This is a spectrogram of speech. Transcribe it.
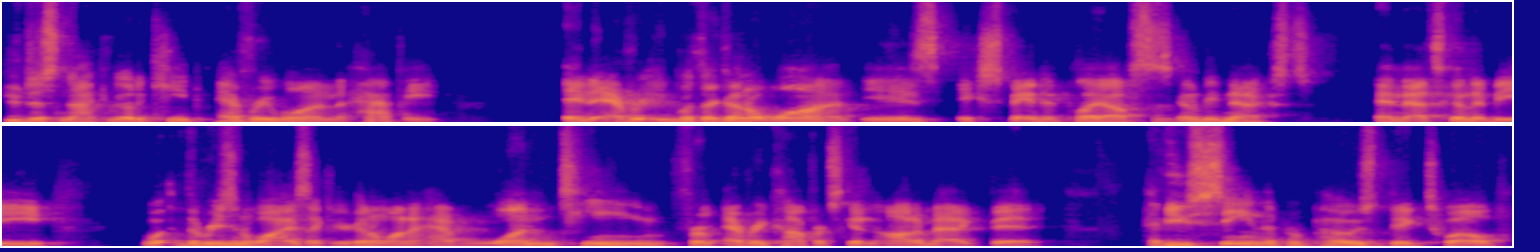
you're just not going to be able to keep everyone happy. And every what they're going to want is expanded playoffs is going to be next, and that's going to be what the reason why is like you're going to want to have one team from every conference get an automatic bid. Have you seen the proposed Big Twelve?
